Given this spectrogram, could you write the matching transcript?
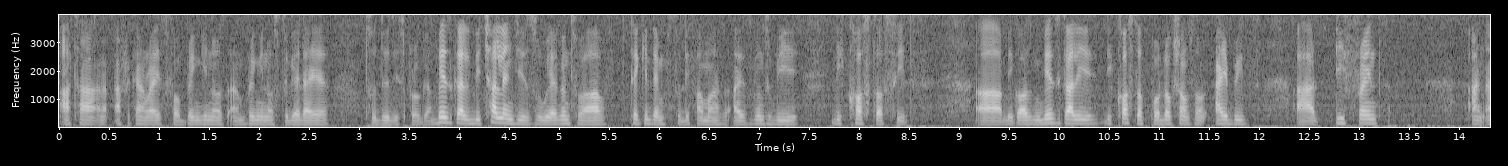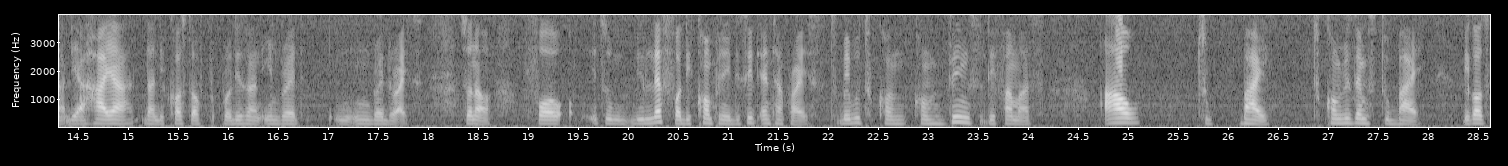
ATA and African Rice for bringing us and bringing us together here to do this program. Basically the challenges we are going to have taking them to the farmers is going to be the cost of seeds uh, because basically the cost of production from hybrids are different and uh, they are higher than the cost of producing an inbred, inbred rice. So now for it will be left for the company, the seed enterprise, to be able to con convince the farmers how to buy, to convince them to buy. Because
